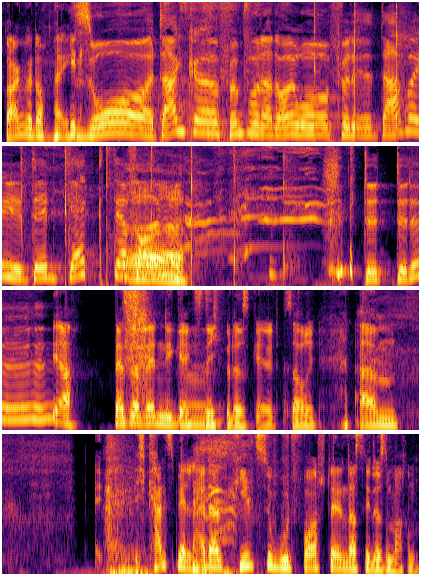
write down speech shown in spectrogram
Fragen wir doch mal Edelweiß. So, danke. 500 Euro für den, den Gag der Folge. Uh. du, du, du. Ja, besser werden die Gags nicht für das Geld. Sorry. Ähm, ich kann es mir leider viel zu gut vorstellen, dass sie das machen.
